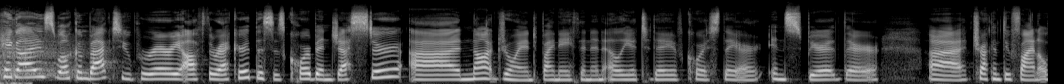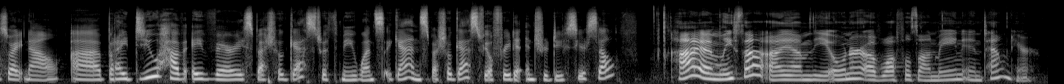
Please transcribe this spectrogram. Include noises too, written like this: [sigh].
Hey guys, welcome back to Prairie Off the Record. This is Corbin Jester, uh, not joined by Nathan and Elliot today. Of course, they are in spirit. They're uh, trucking through finals right now. Uh, but I do have a very special guest with me once again. Special guest, feel free to introduce yourself. Hi, I'm Lisa. I am the owner of Waffles on Main in town here.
